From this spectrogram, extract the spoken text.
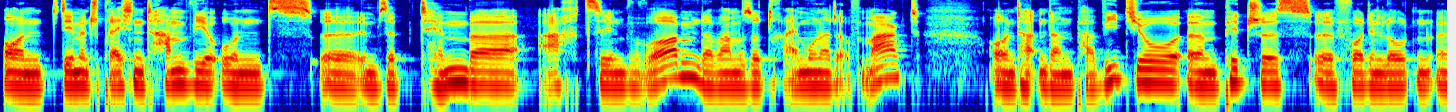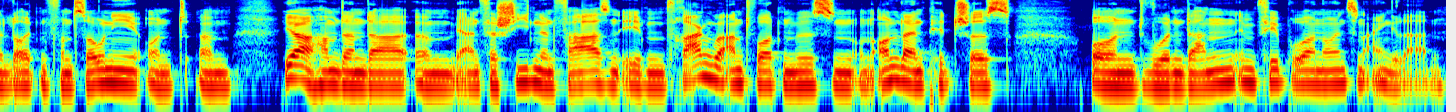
Und dementsprechend haben wir uns äh, im September 18 beworben. Da waren wir so drei Monate auf dem Markt und hatten dann ein paar Video-Pitches ähm, äh, vor den Leuten, äh, Leuten von Sony und ähm, ja, haben dann da ähm, ja, in verschiedenen Phasen eben Fragen beantworten müssen und Online-Pitches und wurden dann im Februar 19 eingeladen.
